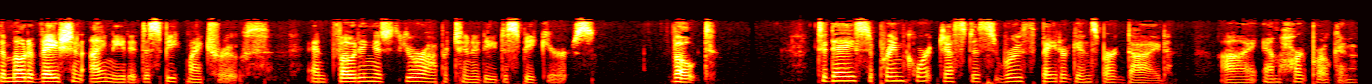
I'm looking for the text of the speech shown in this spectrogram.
the motivation I needed to speak my truth. And voting is your opportunity to speak yours. Vote. Today, Supreme Court Justice Ruth Bader Ginsburg died. I am heartbroken,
